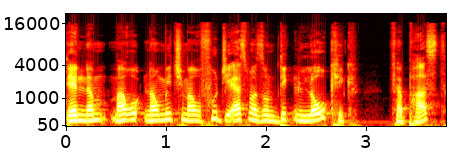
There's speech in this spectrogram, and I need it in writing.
der Maru, Naomichi Marufuji erstmal so einen dicken Low-Kick verpasst.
